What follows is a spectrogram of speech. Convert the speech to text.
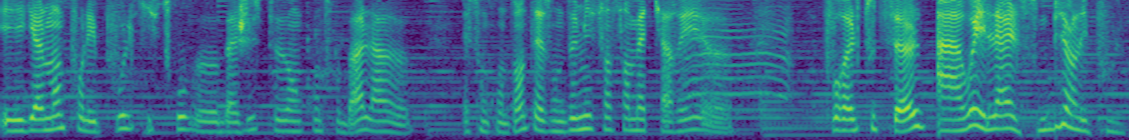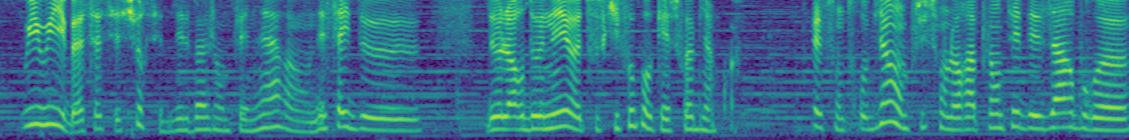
et également pour les poules qui se trouvent euh, bah, juste en contrebas. Là, elles sont contentes, elles ont 2500 mètres carrés pour elles toutes seules. Ah ouais, là, elles sont bien les poules. Oui, oui, bah ça c'est sûr, c'est de l'élevage en plein air. On essaye de, de leur donner tout ce qu'il faut pour qu'elles soient bien. Quoi. Elles sont trop bien. En plus, on leur a planté des arbres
